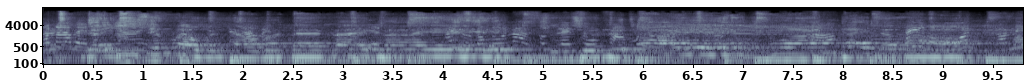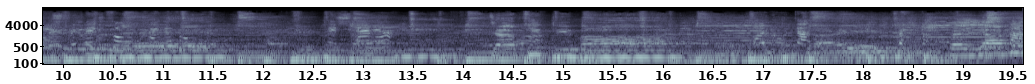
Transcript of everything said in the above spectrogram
ก็น่าเลยได้ยินเสียงแววเหมือนแผ่วมาแต่ไกลไกลชื่นใจหวานได้เจอไม่อยู่งนู้นแล้วนี่ไม่ไม่ซูมใครจะซูมติดแค่เนี้ยจากทิพย์วิมานคอยดูจัดใจพยายามจะ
